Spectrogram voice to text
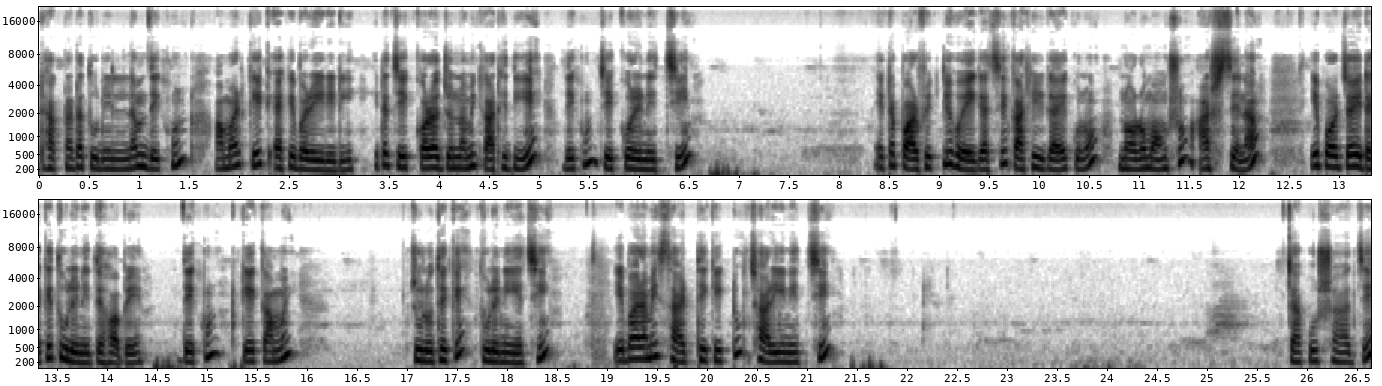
ঢাকনাটা তুলে নিলাম। দেখুন, আমার কেক একেবারেই রেডি। এটা চেক করার জন্য আমি কাঠি দিয়ে, দেখুন, চেক করে নিচ্ছি। এটা পারফেক্টলি হয়ে গেছে। কাঠির গায়ে কোনো নরম অংশ আসছে না। এ পর্যায়ে এটাকে তুলে নিতে হবে। দেখুন, কেক আমি চুলো থেকে তুলে নিয়েছি। এবার আমি সাইড থেকে একটু ছাড়িয়ে নিচ্ছি। চাকুর সাহায্যে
